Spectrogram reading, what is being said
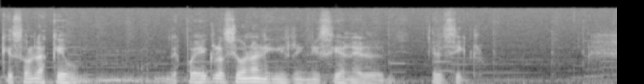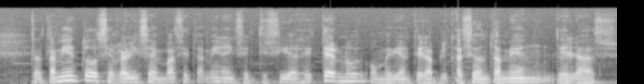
que son las que después eclosionan y reinician el, ciclo. El tratamiento se realiza en base también a insecticidas externos o mediante la aplicación también de las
